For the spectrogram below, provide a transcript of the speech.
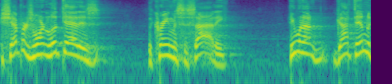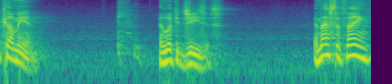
shepherds weren't looked at as the cream of society. He went out and got them to come in and look at Jesus. And that's the thing.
